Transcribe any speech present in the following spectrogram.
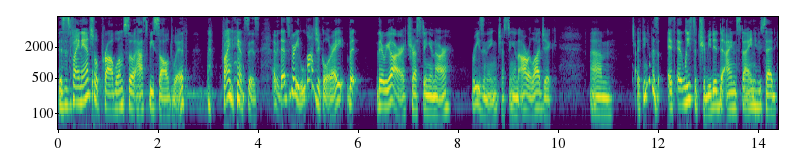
this is a financial problem, so it has to be solved with finances. I mean, that's very logical, right? But there we are, trusting in our reasoning, trusting in our logic. Um, I think it was it's at least attributed to Einstein, who said,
